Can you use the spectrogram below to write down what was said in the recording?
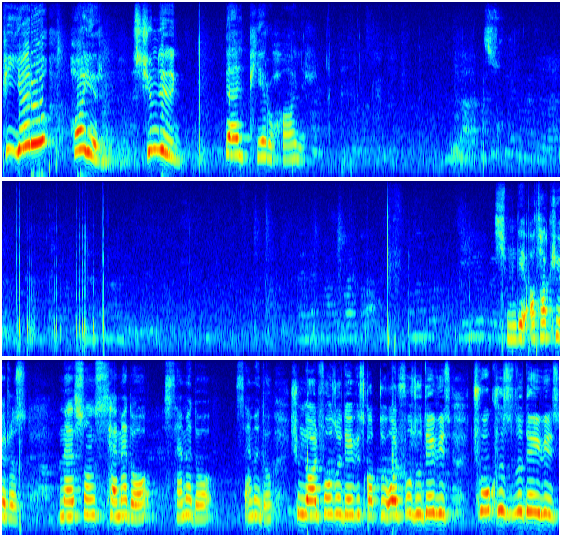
Piero. Hayır. Şimdi Del Piero hayır. Şimdi atakıyoruz. Nelson Semedo, Semedo, Semedo. Şimdi Alfonso Davis kaptı. Alfonso Davis. Çok hızlı Davis.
